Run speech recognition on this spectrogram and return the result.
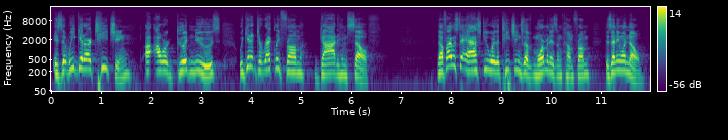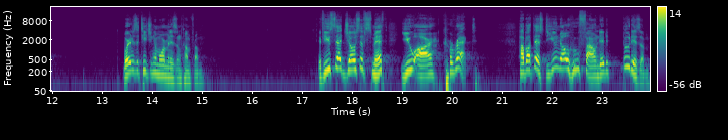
is that we get our teaching, uh, our good news, we get it directly from God Himself. Now, if I was to ask you where the teachings of Mormonism come from, does anyone know? Where does the teaching of Mormonism come from? If you said Joseph Smith, you are correct. How about this? Do you know who founded Buddhism?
